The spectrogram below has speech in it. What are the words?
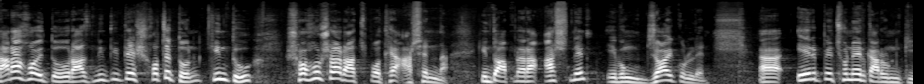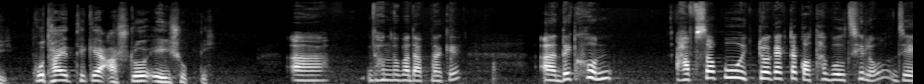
তারা হয়তো রাজনীতিতে সচেতন, কিন্তু সহসা রাজপথে আসেন না। কিন্তু আপনারা আসলেন এবং জয় করলেন। এর পেছনের কারণ কি? কোথায় থেকে আসলো এই শক্তি? ধন্যবাদ আপনাকে। দেখুন হাফসাপু একটু আগে একটা কথা বলছিল যে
